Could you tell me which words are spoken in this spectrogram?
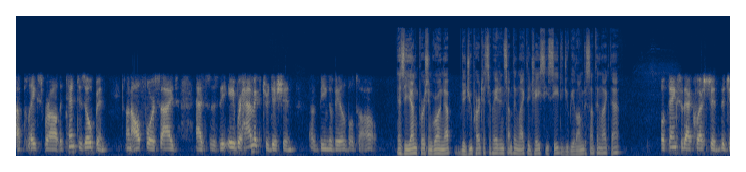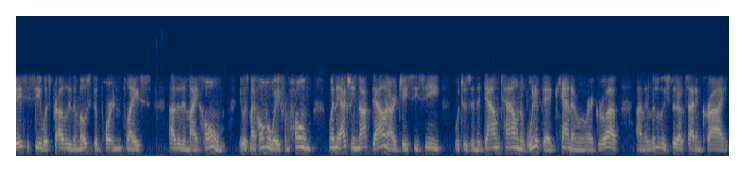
a place for all. The tent is open on all four sides, as is the Abrahamic tradition of being available to all. As a young person growing up, did you participate in something like the JCC? Did you belong to something like that? Well, thanks for that question. The JCC was probably the most important place, other than my home. It was my home away from home when they actually knocked down our JCC, which was in the downtown of Winnipeg, Canada, where I grew up. Um, I literally stood outside and cried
